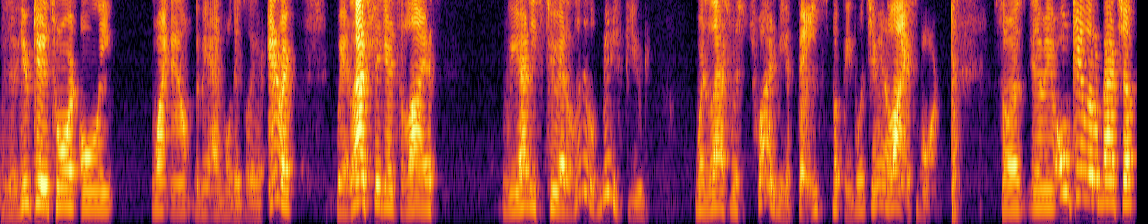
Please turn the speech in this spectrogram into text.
The UK tour only right now. They may add more days later. Anyway, we had Lashley against Elias. We had these two had a little mini feud when Lashley was trying to be a face, but people were cheering Elias more. So I mean, okay little matchup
